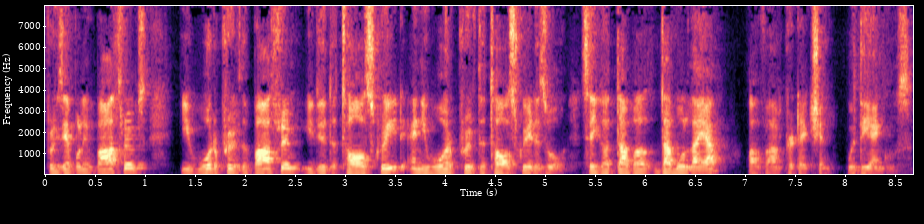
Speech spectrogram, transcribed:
For example in bathrooms you waterproof the bathroom you do the tile screed and you waterproof the tile screed as well. So you got double double layer of um, protection with the angles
